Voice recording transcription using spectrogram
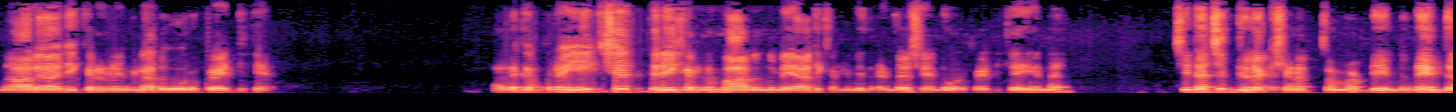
நாலு அதிகரணங்கள் அது ஒரு பேட்டிக்கை. அதுக்கப்புறம் ஈக்ஷத்திரீகரணம் ஆனந்தமய அதிகரணம் இது ரெண்டும் சேர்ந்து ஒரு பேட்டிக்கை என்ன? சிதச்சித் விலட்சணத்துவம் அப்படின்றது இந்த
